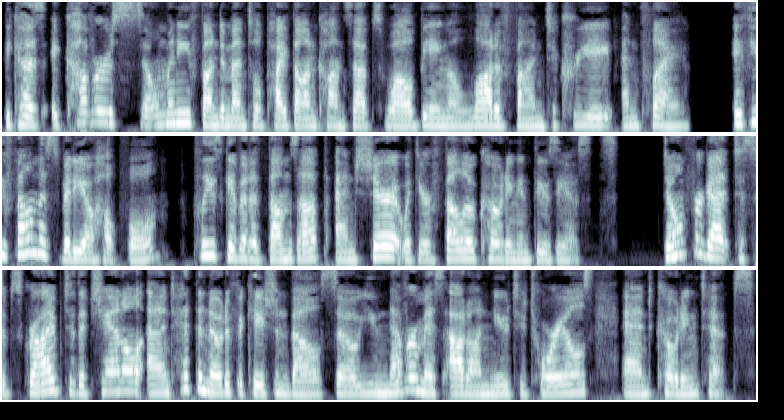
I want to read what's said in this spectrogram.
because it covers so many fundamental Python concepts while being a lot of fun to create and play. If you found this video helpful, please give it a thumbs up and share it with your fellow coding enthusiasts. Don't forget to subscribe to the channel and hit the notification bell so you never miss out on new tutorials and coding tips.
